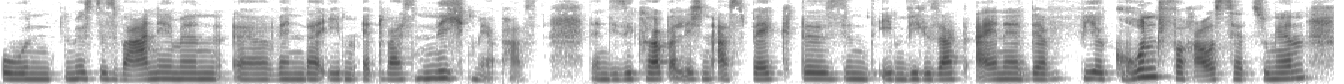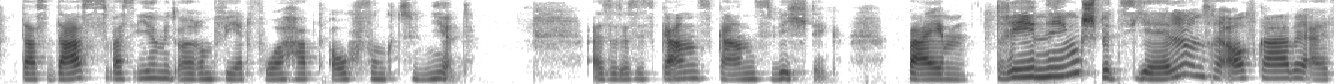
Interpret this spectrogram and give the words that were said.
und müsst es wahrnehmen, äh, wenn da eben etwas nicht mehr passt. Denn diese körperlichen Aspekte sind eben, wie gesagt, eine der vier Grundvoraussetzungen, dass das, was ihr mit eurem Pferd vorhabt, auch funktioniert. Also das ist ganz, ganz wichtig. Beim Training speziell, unsere Aufgabe als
